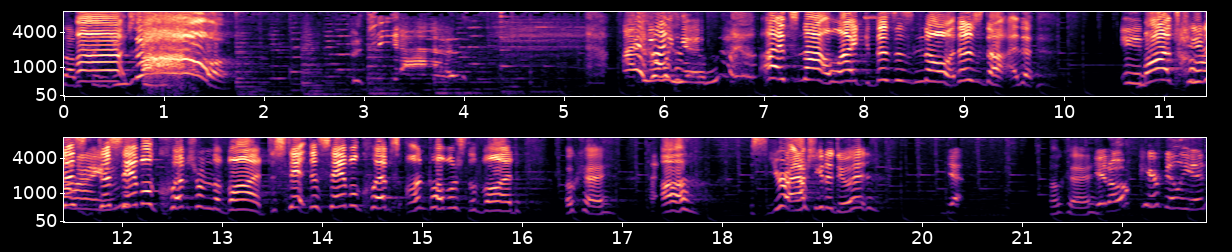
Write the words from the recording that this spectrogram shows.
something Uh, no! Yes! I, Filian. it's not like this is no. There's the. It's Mods, can you time. just disable clips from the VOD? Just disable clips, unpublish the VOD. Okay. Uh, you're actually gonna do it? Yeah. Okay. Get over here, Filian.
